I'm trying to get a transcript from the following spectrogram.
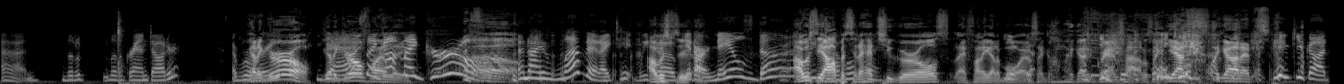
um, little little granddaughter. A got a girl. You got a yes, girl I got my girl, Oh. and I love it. I take we I go the- get I- our nails done. I was the opposite. whole I had two girls, and I finally got a boy. You I was like, oh my god, a grandchild. I was like, yes, I got it. Thank you, God.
